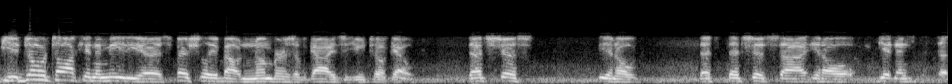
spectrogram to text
you don't talk in the media, especially about numbers of guys that you took out. That's just, you know, that's that's just, uh, you know, getting. In, uh,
